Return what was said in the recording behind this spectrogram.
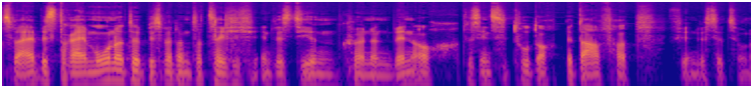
zwei bis drei Monate, bis wir dann tatsächlich investieren können, wenn auch das Institut auch Bedarf hat für Investitionen.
